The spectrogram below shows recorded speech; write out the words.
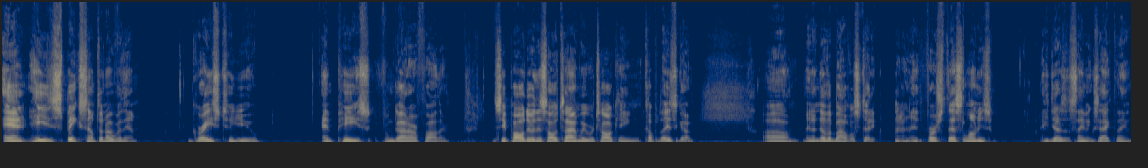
and he speaks something over them. Grace to you and peace from God our Father. See Paul doing this all the time. We were talking a couple days ago um, in another Bible study in First Thessalonians. He does the same exact thing.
